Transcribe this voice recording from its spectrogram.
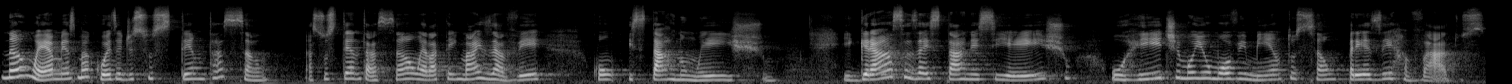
não é a mesma coisa de sustentação. A sustentação ela tem mais a ver com estar num eixo. E graças a estar nesse eixo, o ritmo e o movimento são preservados.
